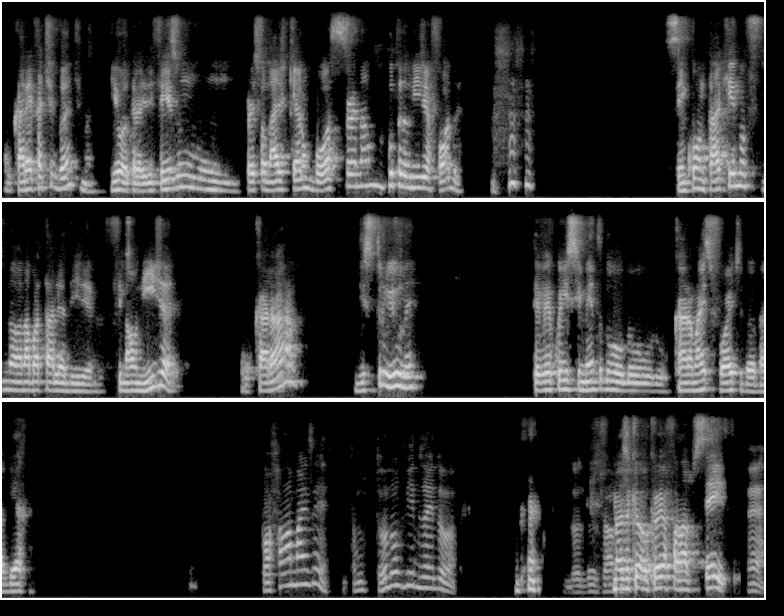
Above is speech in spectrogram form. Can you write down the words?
o cara é cativante, mano. E outra, ele fez um, um personagem que era um boss se tornar um puta do ninja foda. Sem contar que no, na, na batalha de final ninja, o cara destruiu, né? Teve reconhecimento do, do, do cara mais forte da, da guerra. Pode falar mais aí. Estamos todos ouvidos aí do, do, do. Mas o que, eu, o que eu ia falar pra vocês É.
